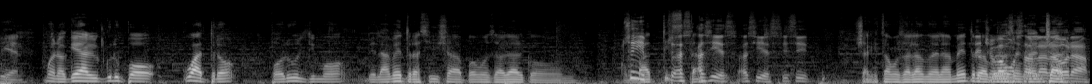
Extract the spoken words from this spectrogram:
Bien. Bueno, queda el grupo 4, por último, de la Metro, así ya podemos hablar con, con Sí, Batista. así es, así es, sí, sí. Ya que estamos hablando de la De Metro, hecho, la podemos vamos a hablar ahora,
